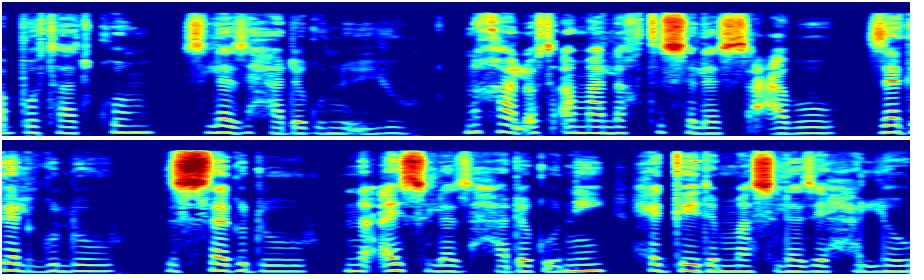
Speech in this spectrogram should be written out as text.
ኣቦታትኩም ስለዝሓደጉኒ እዩ። ንኻልኦት ኣማልኽቲ ስለ ዝሰዓቡ፣ ዘገልግሉ፣ ዝሰግዱ፣ ንኣይ ስለ ዝሓደጉኒ፣ ሕገይ ድማ ስለ ዘይሓለዉ፣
